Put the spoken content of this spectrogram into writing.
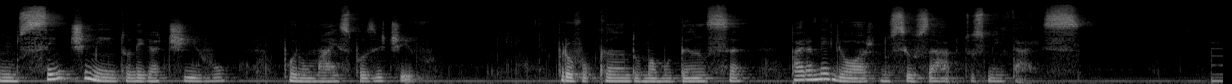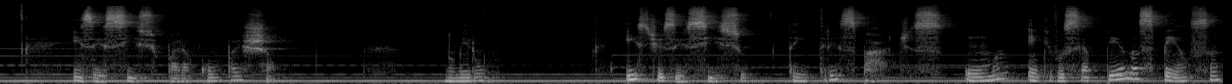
um sentimento negativo por um mais positivo, provocando uma mudança para melhor nos seus hábitos mentais. Exercício para compaixão. Número 1. Um. Este exercício tem três partes. Uma em que você apenas pensa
